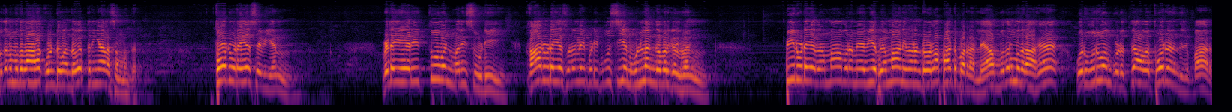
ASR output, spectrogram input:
முதல் முதலாக கொண்டு வந்தவர் திருஞான சம்பந்தர். தோடுடைய செவியன் விடையேறி தூவன் மதிசூடி காருடைய சுடலைப்படி பூசியன் உள்ளங்கவர்கள்வன் பீருடைய பிரம்மாபுரம் ஏவிய பிரம்மானிவன் என்றெல்லாம் பாட்டு பாடுறார் இல்லையா? முதல் முதலாக ஒரு உருவம் கொடுத்து அவர் தோடு அணிந்திருப்பார்.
